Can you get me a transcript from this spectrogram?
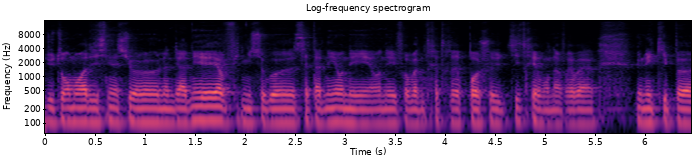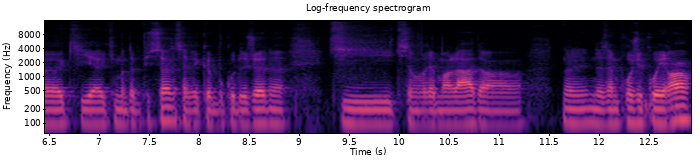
du tournoi à destination l'an dernier, on finit second cette année, on est, on est vraiment très très proche du titre et on a vraiment une équipe euh, qui, euh, qui monte en puissance avec beaucoup de jeunes qui, qui sont vraiment là dans, dans, un projet cohérent,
